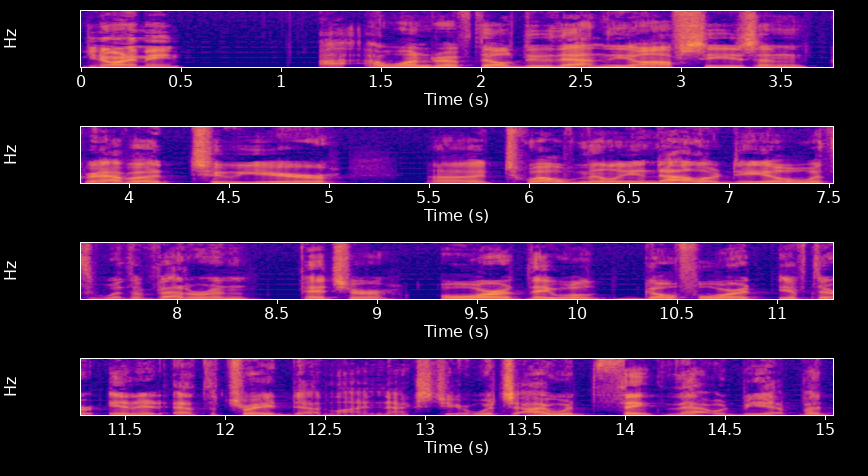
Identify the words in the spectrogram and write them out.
You know what I mean? I, I wonder if they'll do that in the off season. Grab a two year uh, $12 million deal with, with a veteran pitcher, or they will go for it if they're in it at the trade deadline next year, which I would think that would be it. But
